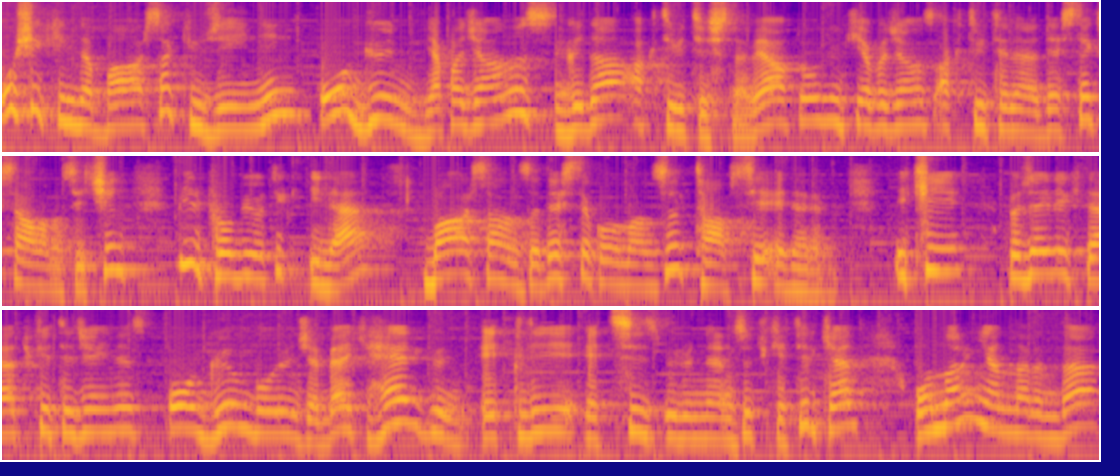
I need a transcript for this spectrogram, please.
o şekilde bağırsak yüzeyinin o gün yapacağınız gıda aktivitesine veyahut da o günkü yapacağınız aktivitelere destek sağlaması için bir probiyotik ile bağırsağınıza destek olmanızı tavsiye ederim. 2. Özellikle tüketeceğiniz o gün boyunca belki her gün etli, etsiz ürünlerinizi tüketirken onların yanlarında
